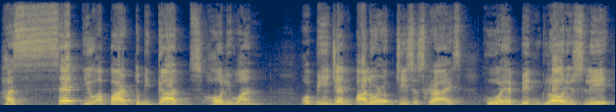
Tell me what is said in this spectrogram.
has set you apart to be God's Holy One obedient follower of Jesus Christ who have been gloriously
